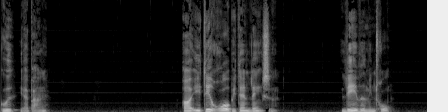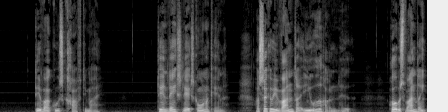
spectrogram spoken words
Gud, jeg er bange. Og i det råb, i den længsel, levede min tro. Det var Guds kraft i mig. Det er en længsel, jeg ikke skal underkende. Og så kan vi vandre i udholdenhed. Håbets vandring,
